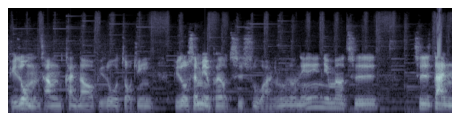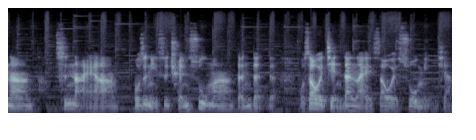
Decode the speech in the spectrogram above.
比如说，我们常看到，比如说我走进，比如说我身边有朋友吃素啊，你会说，你你有没有吃吃蛋啊，吃奶啊，或是你是全素吗？等等的，我稍微简单来稍微说明一下。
